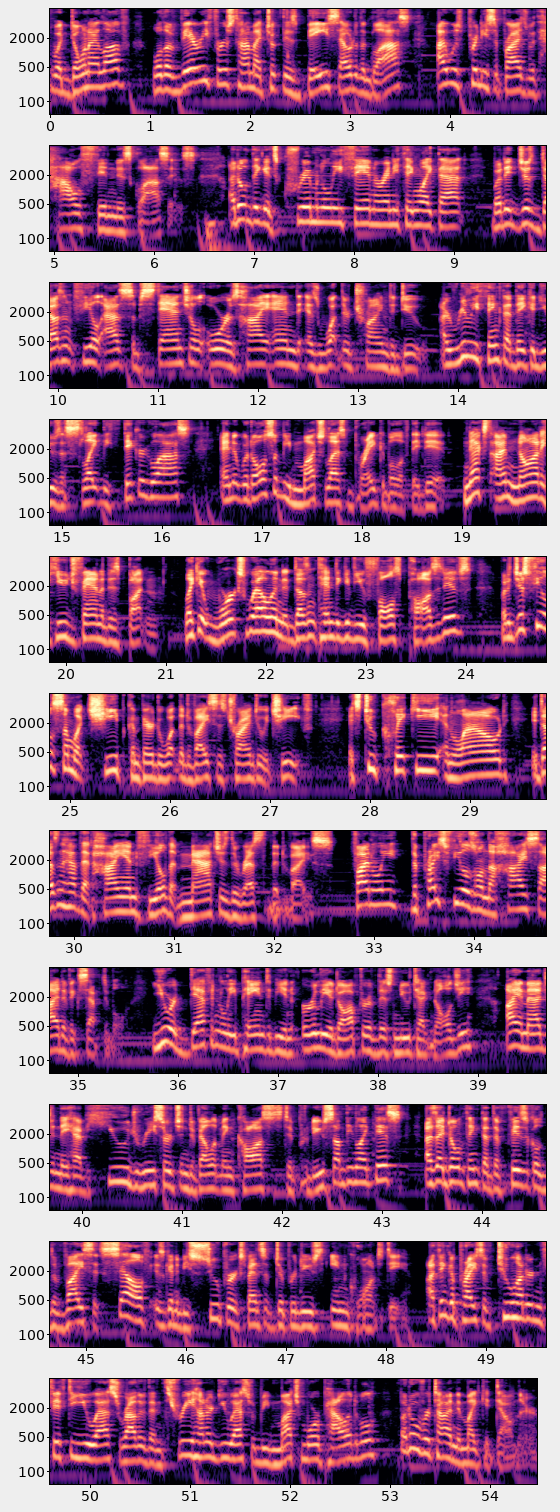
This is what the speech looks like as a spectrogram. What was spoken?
What don't I love? Well, the very first time I took this base out of the glass, I was pretty surprised with how thin this glass is. I don't think it's criminally thin or anything like that, but it just doesn't feel as substantial or as high end as what they're trying to do. I really think that they could use a slightly thicker glass, and it would also be much less breakable if they did. Next, I'm not a huge fan of this button. Like it works well and it doesn't tend to give you false positives, but it just feels somewhat cheap compared to what the device is trying to achieve. It's too clicky and loud, it doesn't have that high end feel that matches the rest of the device. Finally, the price feels on the high side of acceptable. You are definitely paying to be an early adopter of this new technology. I imagine they have huge research and development costs to produce something like this, as I don't think that the physical device itself is going to be super expensive to produce in quantity. I think a price of 250 US rather than 300 US would be much more palatable, but over time it might get down there.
